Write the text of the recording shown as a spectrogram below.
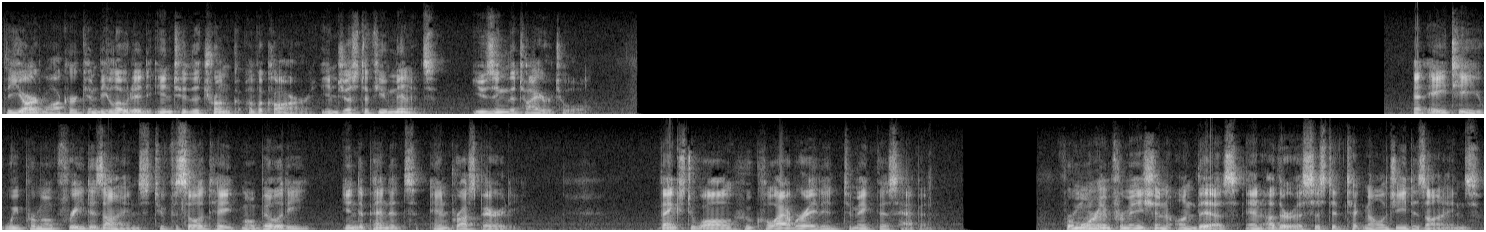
The yard walker can be loaded into the trunk of a car in just a few minutes using the tire tool. At AT, we promote free designs to facilitate mobility, independence, and prosperity. Thanks to all who collaborated to make this happen. For more information on this and other assistive technology designs,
